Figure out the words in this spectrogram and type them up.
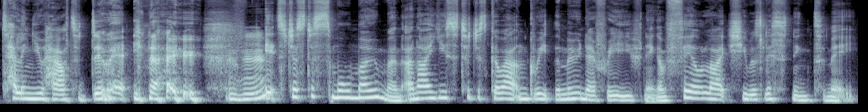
telling you how to do it, you know. Mm-hmm. It's just a small moment. And I used to just go out and greet the moon every evening and feel like she was listening to me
